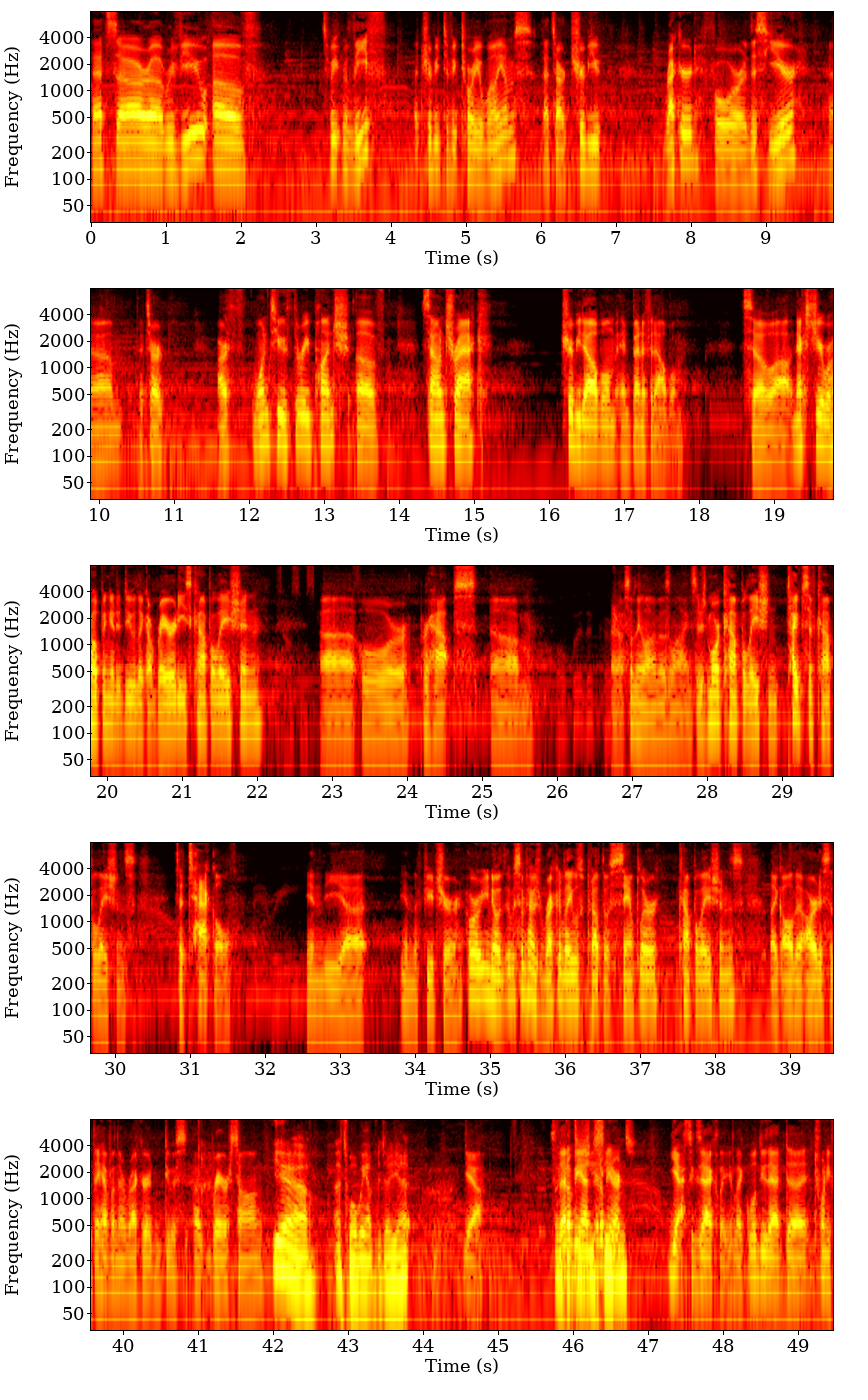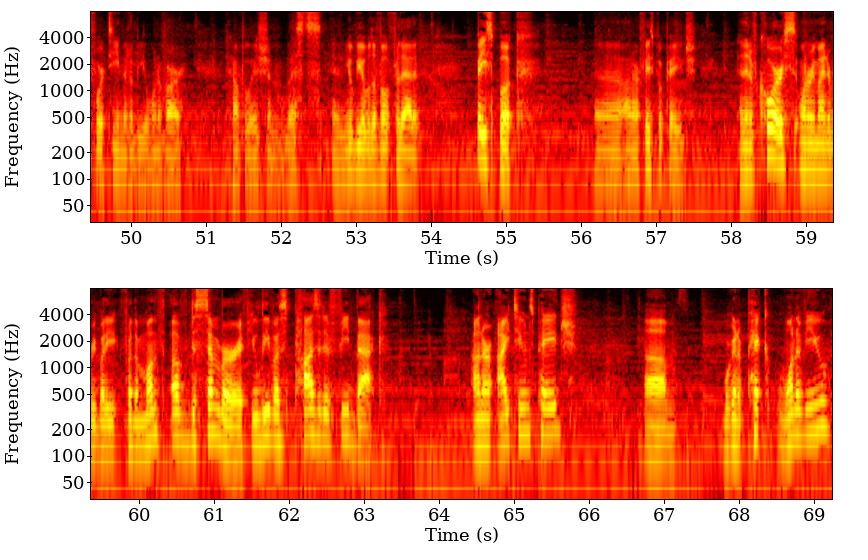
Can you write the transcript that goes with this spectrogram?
That's our uh, review of Sweet Relief, a tribute to Victoria Williams. That's our tribute record for this year. Um, it's our our th- one, two, three punch of soundtrack, tribute album, and benefit album. So uh, next year we're hoping to do like a rarities compilation, uh, or perhaps um, I don't know, something along those lines. There's more compilation types of compilations to tackle in the uh, in the future, or you know, sometimes record labels put out those sampler compilations, like all the artists that they have on their record, and do a rare song. Yeah, that's what we have to do yet. Yeah. So Like that'll be on. It'll be in our, ones? yes, exactly. Like we'll do that uh, 2014. That'll be one of our compilation lists, and you'll be able to vote for that at Facebook uh, on our Facebook page. And then, of course, I want to remind everybody for the month of December, if you leave us positive feedback on our iTunes page, um, we're going to pick one of you,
